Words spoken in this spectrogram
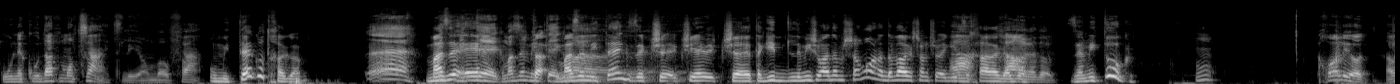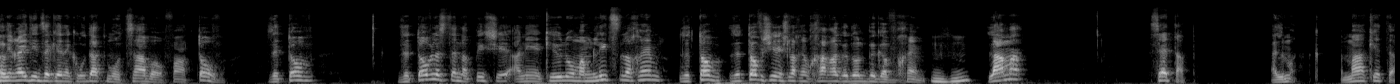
הוא נקודת מוצא אצלי היום בהופעה. הוא מיתג אותך גם. אה, מה זה מיתג? מה זה אתה- מיתג? מה זה מיתג? זה כש- כשתגיד למישהו אדם שרון, הדבר הראשון שהוא יגיד אה, זה חרא גדול. זה מיתוג. יכול להיות, אבל אני ראיתי את זה כנקודת מוצא בהופעה. טוב, זה טוב, זה טוב לסטנדאפיסט, שאני כאילו ממליץ לכם, זה טוב, זה טוב שיש לכם חרא גדול בגבכם. למה? setup. על מה, מה הקטע?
